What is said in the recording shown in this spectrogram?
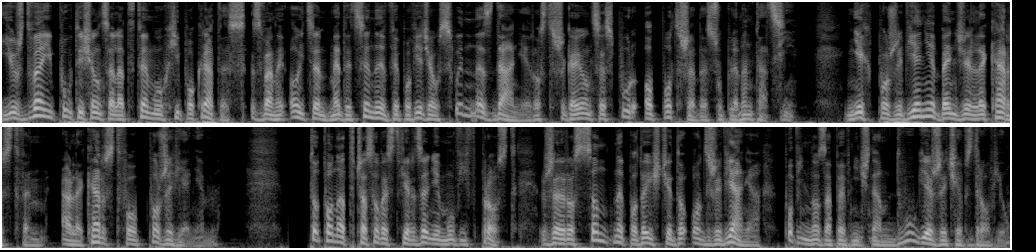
Już dwa i pół tysiąca lat temu Hipokrates, zwany ojcem medycyny, wypowiedział słynne zdanie rozstrzygające spór o potrzebę suplementacji. Niech pożywienie będzie lekarstwem, a lekarstwo pożywieniem. To ponadczasowe stwierdzenie mówi wprost, że rozsądne podejście do odżywiania powinno zapewnić nam długie życie w zdrowiu.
